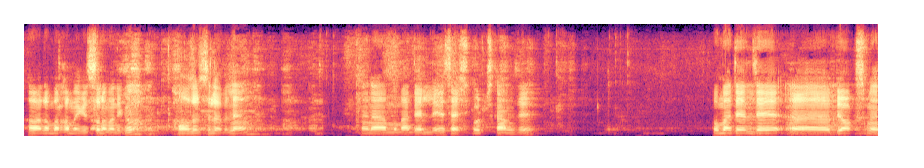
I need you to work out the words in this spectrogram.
Avvalo marhamat, assalomu alaykum. Hozir sizlar bilan mana bu modelni yasashni ko'rib chiqamiz. Bu modelda e, bu yoq qismi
